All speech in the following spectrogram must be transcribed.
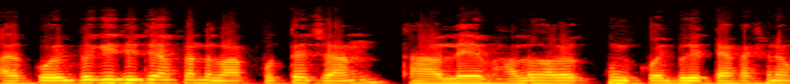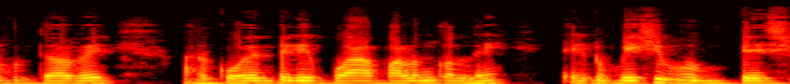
আর কোয়েল পাখি যদি আপনারা লাভ করতে চান তাহলে ভালোভাবে কোয়েল পাখির দেখাশোনা করতে হবে। আর কোয়েল পাখি পালন করলে একটু বেশি বেশি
